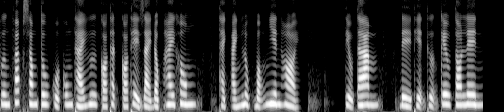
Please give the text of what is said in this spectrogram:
Phương pháp song tu của cung thái hư có thật có thể giải độc hay không? Thạch ánh lục bỗng nhiên hỏi. Tiểu tam, đề thiện thượng kêu to lên,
